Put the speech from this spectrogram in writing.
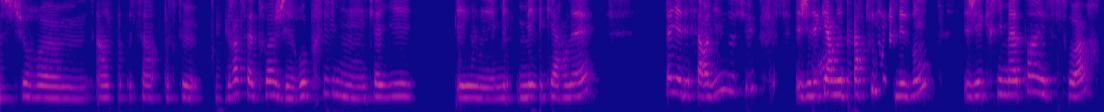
sur un, parce que grâce à toi, j'ai repris mon cahier et mes, carnets Là, il y a des sardines dessus. J'ai des carnets partout dans la maison. J'écris matin et soir.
